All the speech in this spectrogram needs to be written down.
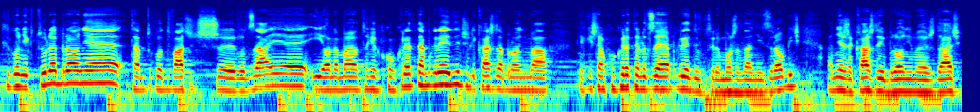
tylko niektóre bronie, tam tylko dwa czy trzy rodzaje i one mają takie konkretne upgrade'y, czyli każda broń ma jakieś tam konkretne rodzaje upgrade'ów, które można dla niej zrobić, a nie, że każdej broni możesz dać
